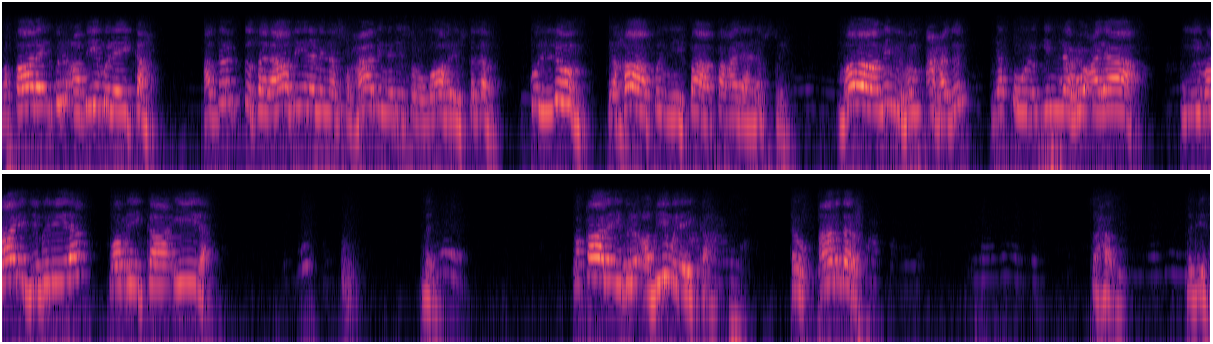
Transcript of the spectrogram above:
وقال ابن أبي مليكة أدركت ثلاثين من أصحاب النبي صلى الله عليه وسلم كلهم يخاف النفاق على نفسه. ما منهم أحد يقول إنه على إيمان جبريل وميكائيل. وقال ابن أبي مليكة أو آنذر صحابي حديث.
